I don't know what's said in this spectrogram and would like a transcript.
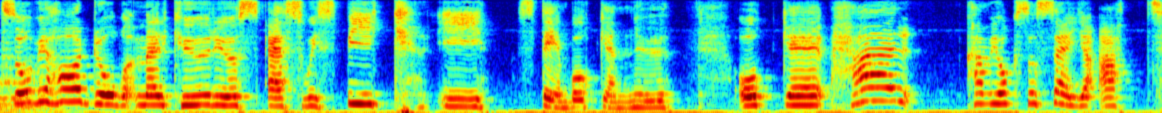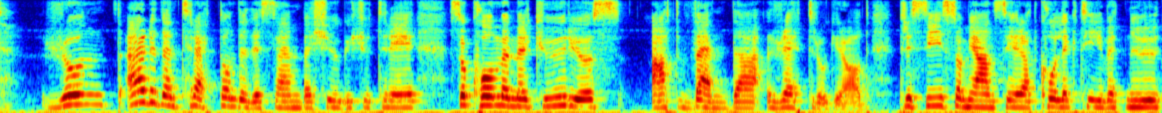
Så vi har då Merkurius as we speak i stenbocken nu. Och eh, här kan vi också säga att runt, är det den 13 december 2023 så kommer Merkurius att vända retrograd. Precis som jag anser att kollektivet nu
